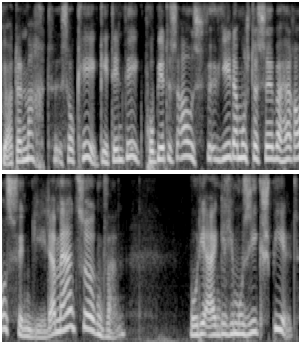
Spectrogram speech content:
ja, dann macht. Ist okay. Geht den Weg. Probiert es aus. Jeder muss das selber herausfinden. Jeder merkt es irgendwann, wo die eigentliche Musik spielt.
